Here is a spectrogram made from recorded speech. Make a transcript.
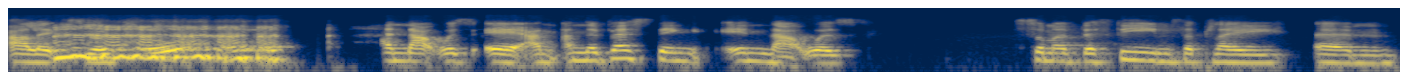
Alex, you're Jules." and that was it. And, and the best thing in that was some of the themes the play um,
